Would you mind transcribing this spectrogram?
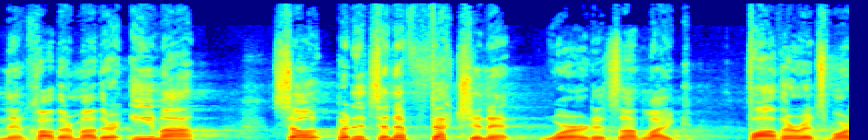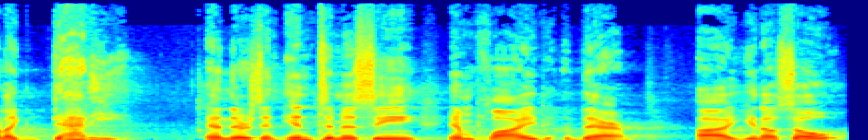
and they'll call their mother Ima. So, but it's an affectionate word. It's not like father, it's more like daddy. And there's an intimacy implied there. Uh, you know, so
